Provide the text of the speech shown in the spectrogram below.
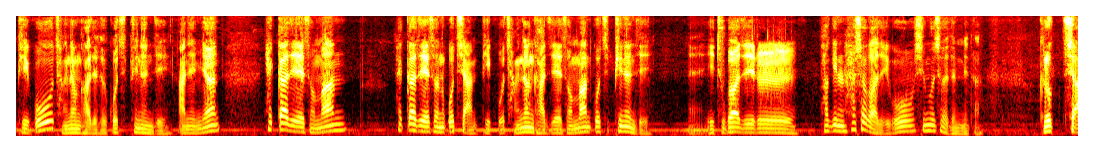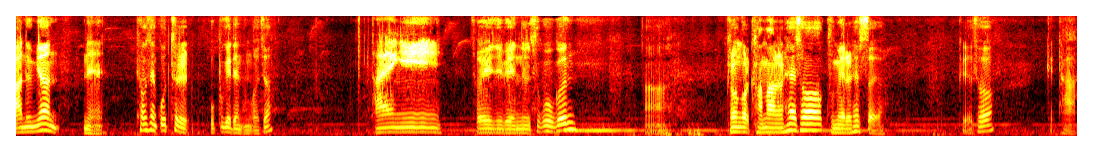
피고 작년 가지에서도 꽃이 피는지 아니면 해가지에서만 해가지에서는 꽃이 안 피고 작년 가지에서만 꽃이 피는지 이두 가지를 확인을 하셔가지고 심으셔야 됩니다. 그렇지 않으면 네 평생 꽃을 못 보게 되는 거죠. 다행히 저희 집에 있는 수국은 아, 그런 걸 감안을 해서 구매를 했어요. 그래서 이렇게 다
